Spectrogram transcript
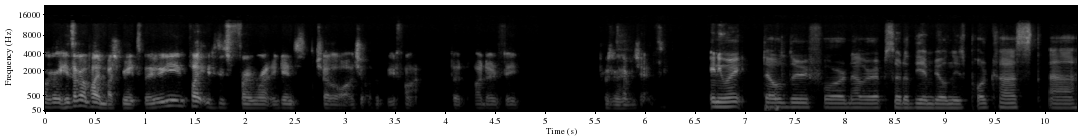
Okay, he's not gonna play much minutes, but if he can play his frame right against Chelo Lodge, it'll be fine. But I don't think he's gonna have a chance. Anyway, that'll do for another episode of the NBL News podcast. Uh,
